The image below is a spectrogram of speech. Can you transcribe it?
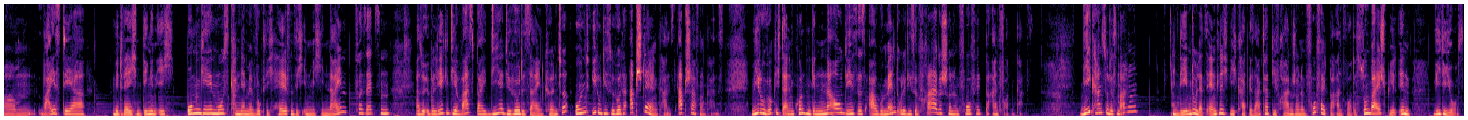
Ähm, weiß der, mit welchen Dingen ich umgehen muss? Kann der mir wirklich helfen, sich in mich hineinversetzen? Also überlege dir, was bei dir die Hürde sein könnte und wie du diese Hürde abstellen kannst, abschaffen kannst. Wie du wirklich deinem Kunden genau dieses Argument oder diese Frage schon im Vorfeld beantworten kannst. Wie kannst du das machen? Indem du letztendlich, wie ich gerade gesagt habe, die Fragen schon im Vorfeld beantwortest. Zum Beispiel in Videos,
